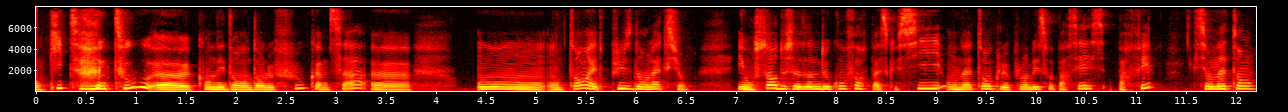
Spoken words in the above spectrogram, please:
on quitte tout, euh, qu'on est dans, le flou comme ça, euh, on, tend à être plus dans l'action. Et on sort de sa zone de confort parce que si on attend que le plan B soit parfait, parfait, si on attend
